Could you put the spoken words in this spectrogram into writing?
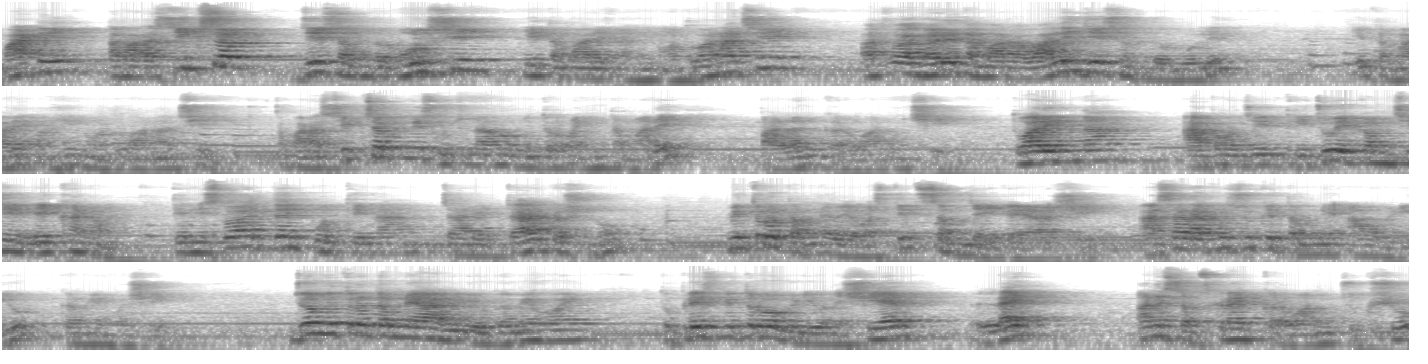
માટે તમારા શિક્ષક જે શબ્દ બોલશે એ તમારે અહીં નોંધવાના છે, અથવા ઘરે તમારા વાલી જે શબ્દ બોલે એ તમારે અહીં નોંધવાના છે. તમારા શિક્ષકની સૂચનાનું મિત્રો અહીં તમારે પાલન કરવાનું છે. તો આ રીતના આપણો જે ત્રીજો એકમ છે લેખનમ, તેની સ્વાધ્યાય પોથીના ચારે ચાર પ્રશ્નો મિત્રો તમને વ્યવસ્થિત સમજાઈ ગયા હશે. આશા રાખું છું કે તમને આ વીડિયો ગમ્યો હશે. જો મિત્રો તમને આ વીડિયો ગમ્યો હોય, તો પ્લીઝ મિત્રો વિડીયોને શેર લાઈક અને સબસ્ક્રાઇબ કરવાનું ચૂકશો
